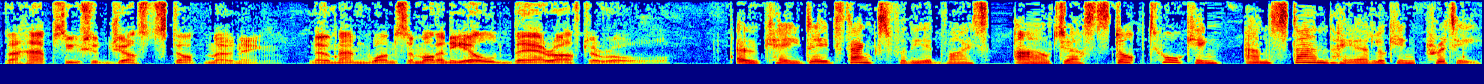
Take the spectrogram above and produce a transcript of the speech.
perhaps you should just stop moaning. No man wants a modern old bear after all. Okay Dave thanks for the advice, I'll just stop talking and stand here looking pretty.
